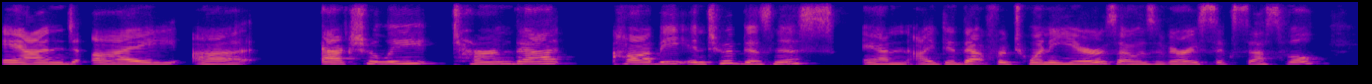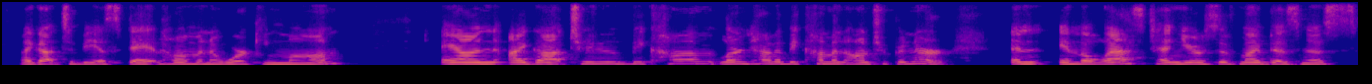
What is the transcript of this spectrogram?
And I uh, actually turned that hobby into a business. And I did that for 20 years. I was very successful. I got to be a stay at home and a working mom and I got to become learn how to become an entrepreneur. And in the last 10 years of my business,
